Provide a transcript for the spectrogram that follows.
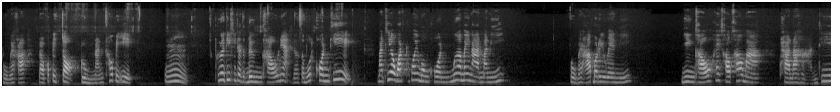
ถูกไหมคะ เราก็ไปเจาะกลุ่มนั้นเข้าไปอีก อืมเพื่อที่จะดึงเขาเนี่ยเดี๋ยวสมมติคนที่มาเที่ยววัดห้วยมงคลเมื่อไม่นานมานี้ ถูกไหมคะบริเวณนี้ ยิงเขาให้เขาเข้ามาทานอาหารที่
